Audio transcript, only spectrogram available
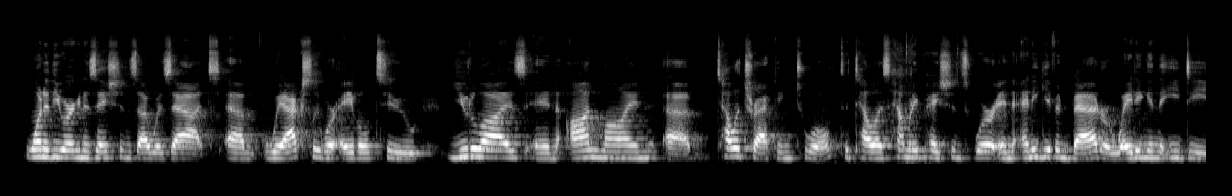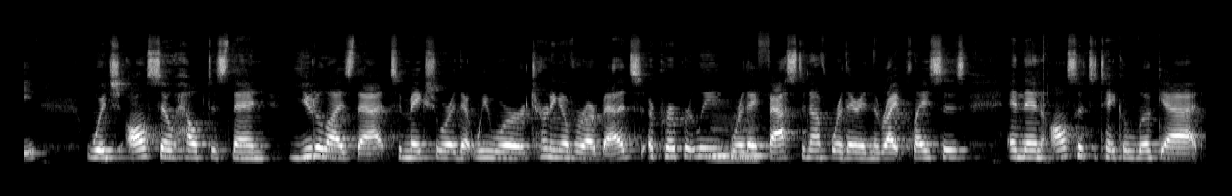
one of the organizations I was at, um, we actually were able to utilize an online uh, teletracking tool to tell us how many patients were in any given bed or waiting in the ED which also helped us then utilize that to make sure that we were turning over our beds appropriately. Mm-hmm. Were they fast enough? Were they in the right places? And then also to take a look at,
